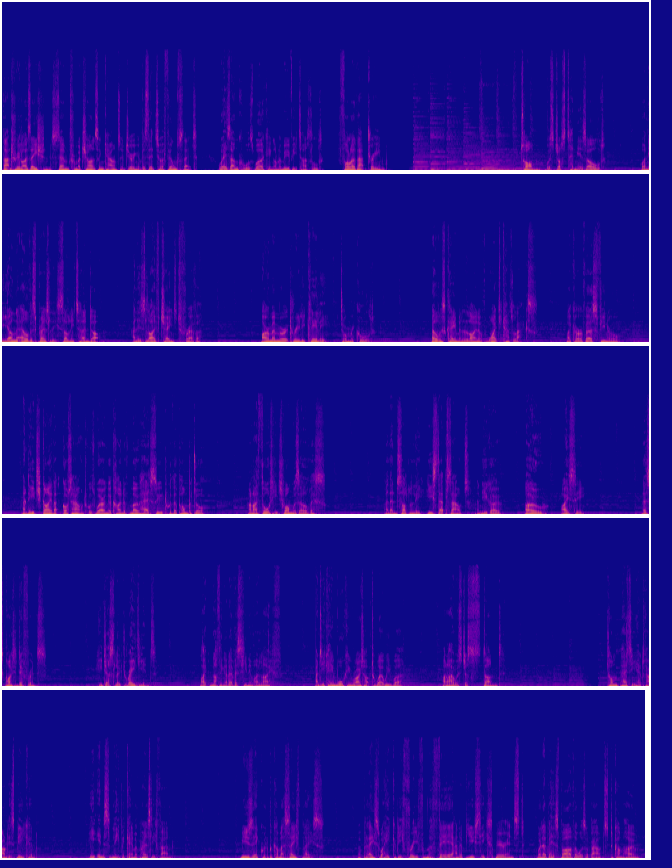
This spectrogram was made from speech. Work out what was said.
That realisation stemmed from a chance encounter during a visit to a film set where his uncle was working on a movie titled Follow That Dream. Tom was just 10 years old when a young Elvis Presley suddenly turned up and his life changed forever. I remember it really clearly, Tom recalled. Elvis came in a line of white Cadillacs, like a reverse funeral. And each guy that got out was wearing a kind of mohair suit with a pompadour, and I thought each one was Elvis. And then suddenly he steps out, and you go, Oh, I see. There's quite a difference. He just looked radiant, like nothing I'd ever seen in my life. And he came walking right up to where we were, and I was just stunned. Tom Petty had found his beacon. He instantly became a Presley fan. Music would become a safe place, a place where he could be free from the fear and abuse he experienced whenever his father was about to come home.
